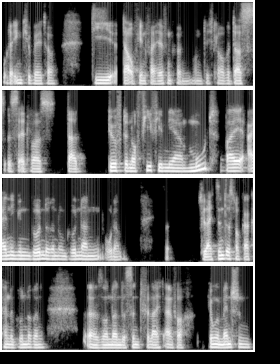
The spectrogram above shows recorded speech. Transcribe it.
oder Incubator, die da auf jeden Fall helfen können. Und ich glaube, das ist etwas, da dürfte noch viel, viel mehr Mut bei einigen Gründerinnen und Gründern oder vielleicht sind es noch gar keine Gründerinnen, äh, sondern das sind vielleicht einfach junge Menschen,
